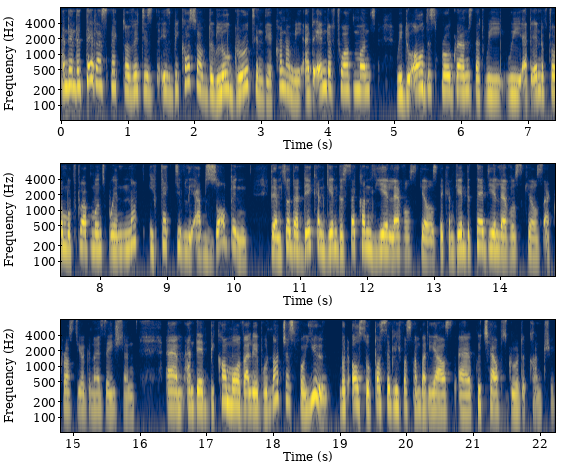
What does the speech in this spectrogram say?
And then the third aspect of it is, is because of the low growth in the economy. At the end of 12 months, we do all these programs that we, we at the end of 12, 12 months, we're not effectively absorbing them so that they can gain the second year level skills, they can gain the third year level skills across the organization, um, and then become more valuable, not just for you, but also possibly for somebody else, uh, which helps grow the country.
